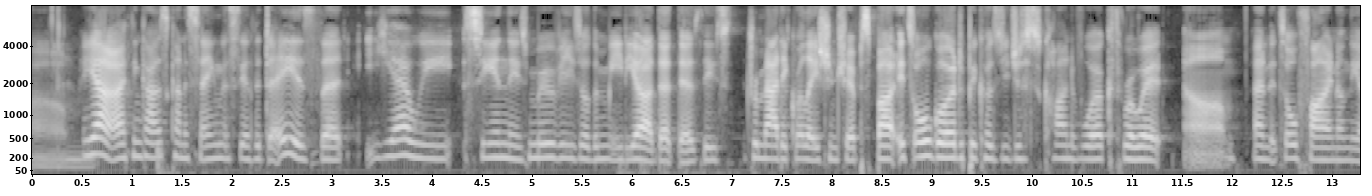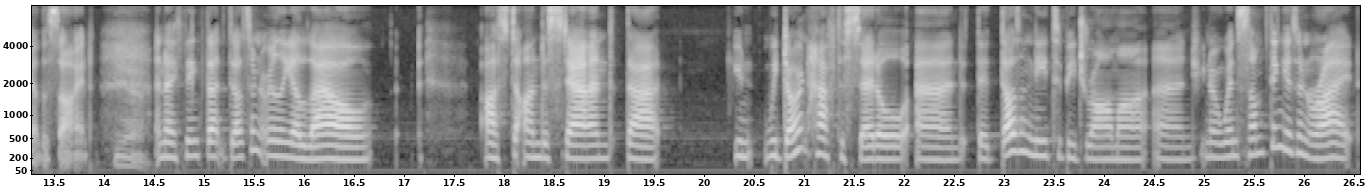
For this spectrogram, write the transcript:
Um, Yeah, I think I was kind of saying this the other day is that, yeah, we see in these movies or the media that there's these dramatic relationships, but it's all good because you just kind of work through it um, and it's all fine on the other side. yeah, And I think that doesn't really allow us to understand that you, we don't have to settle and there doesn't need to be drama. And, you know, when something isn't right,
